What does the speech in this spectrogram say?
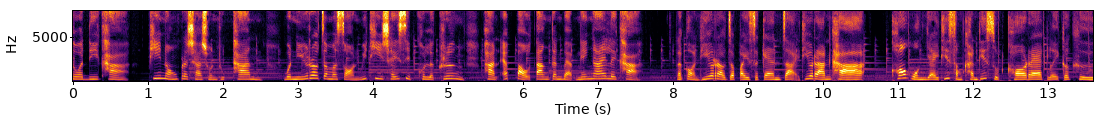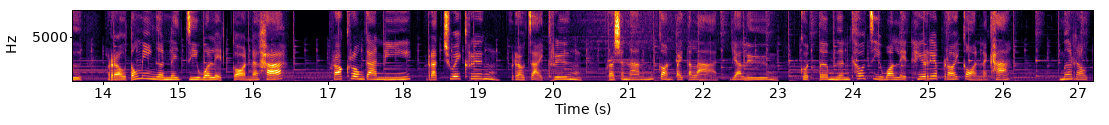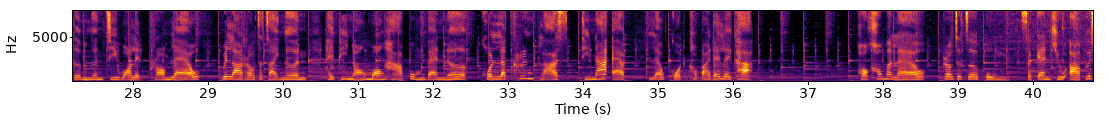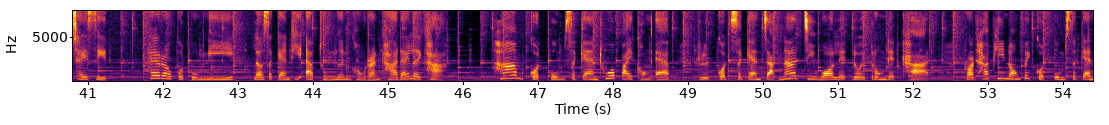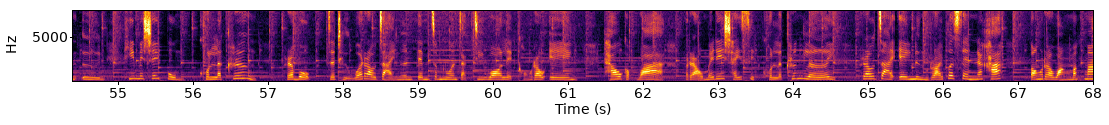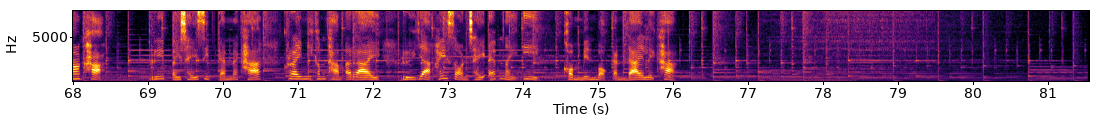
สวัสดีค่ะ พี่น้องประชาชนทุกท่าน วันนี้เราจะมาสอนวิธีใช้สิทธิ์คนละครึ่ง ผ่านแอปเป๋าตังกันแบบง่าย ๆ เลยค่ะ และก่อนที่เราจะไปสแกนจ่ายที่ร้านค้า ข้อห่วงใยที่สำคัญที่สุดข้อแรกเลยก็คือ เราต้องมีเงินใน G Wallet ก่อนนะคะ เพราะโครงการนี้รัฐช่วยครึ่ง เราจ่ายครึ่ง เพราะฉะนั้นก่อนไปตลาด อย่าลืม กดเติมเงินเข้า G Wallet ให้เรียบร้อยก่อนนะคะ เมื่อเราเติมเงิน G Wallet พร้อมแล้ว เวลาเราจะจ่ายเงิน ให้พี่น้องมองหาปุ่มแบนเนอร์ คนละครึ่ง plus ที่หน้าแอป แล้วกดเข้าไปได้เลยค่ะ พอเข้ามาแล้ว เราจะเจอปุ่ม สแกน QR เพื่อใช้สิทธิ์ ให้เรากดปุ่มนี้ แล้วสแกนที่แอปถุงเงินของร้านค้าได้เลยค่ะ ห้ามกดปุ่มสแกนทั่วไปของแอป หรือกดสแกนจากหน้า G Wallet โดยตรงเด็ดขาด เพราะถ้าพี่น้องไปกดปุ่มสแกนอื่น ที่ไม่ใช่ปุ่ม คนละครึ่ง ระบบจะถือว่าเราจ่ายเงินเต็มจำนวนจาก G Wallet ของเราเอง เท่ากับว่าเราไม่ได้ใช้สิทธิ์คนละครึ่งเลย เราจ่ายเอง 100%นะคะ ต้องระวังมากๆค่ะ รีบไปใช้สิทธิ์กันนะคะ ใครมีคำถามอะไร หรืออยากให้สอนใช้แอปไหนอีก คอมเมนต์บอกกันได้เลยค่ะ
